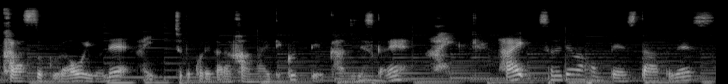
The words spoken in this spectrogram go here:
カラス族が多いので、はい。ちょっとこれから考えていくっていう感じですかね、はい。はい。それでは本編スタートです。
